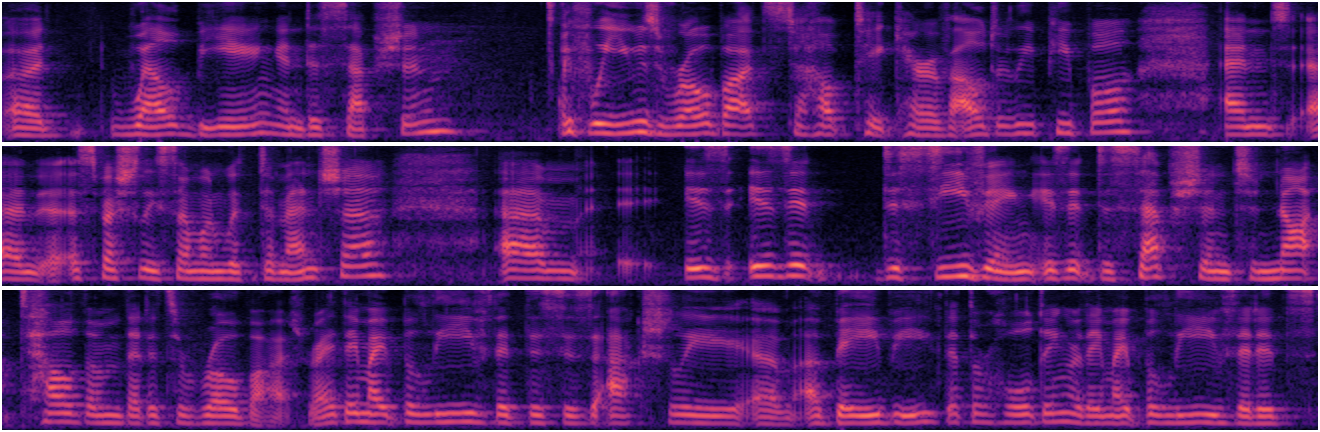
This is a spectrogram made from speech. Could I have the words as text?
uh, well-being and deception if we use robots to help take care of elderly people and, and especially someone with dementia, um, is, is it deceiving? Is it deception to not tell them that it's a robot, right? They might believe that this is actually a, a baby that they're holding, or they might believe that it's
